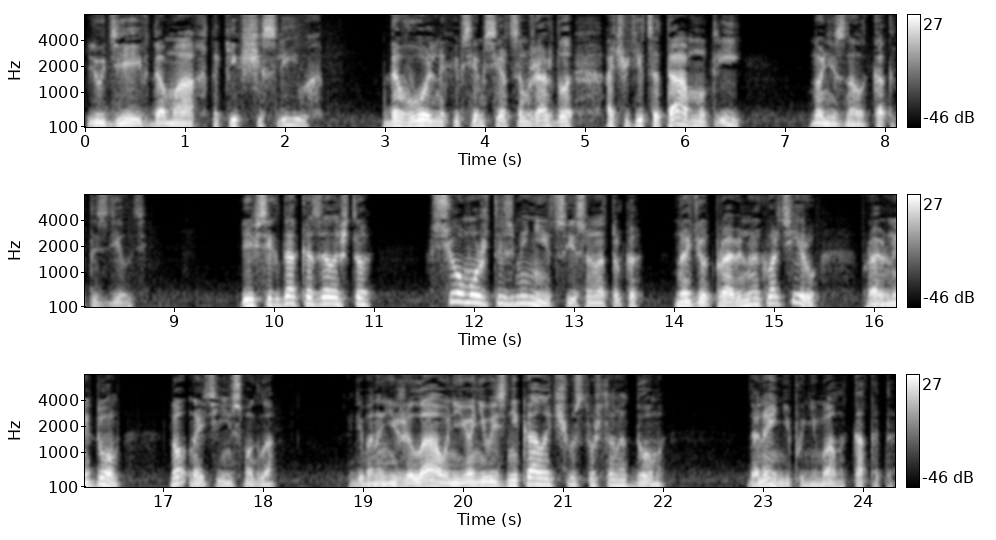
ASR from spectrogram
людей в домах, таких счастливых, довольных и всем сердцем жаждала очутиться там, внутри, но не знала, как это сделать. Ей всегда казалось, что все может измениться, если она только найдет правильную квартиру, правильный дом, но найти не смогла. Где бы она ни жила, у нее не возникало чувства, что она дома. Да она и не понимала, как это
